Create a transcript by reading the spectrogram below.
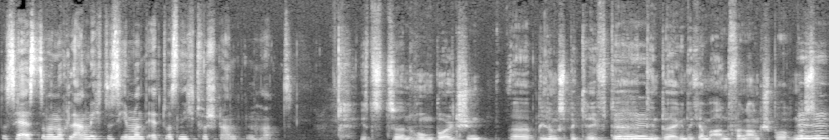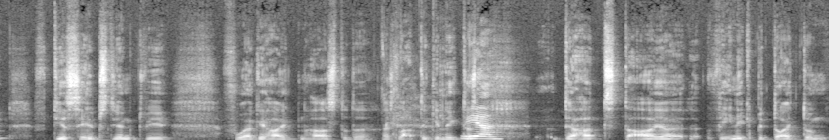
Das heißt aber noch lange nicht, dass jemand etwas nicht verstanden hat. Jetzt zu einem Humboldtschen äh, Bildungsbegriff, der, mhm. den du eigentlich am Anfang angesprochen hast mhm. und dir selbst irgendwie vorgehalten hast oder als Latte gelegt hast, ja. der hat da ja wenig Bedeutung.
